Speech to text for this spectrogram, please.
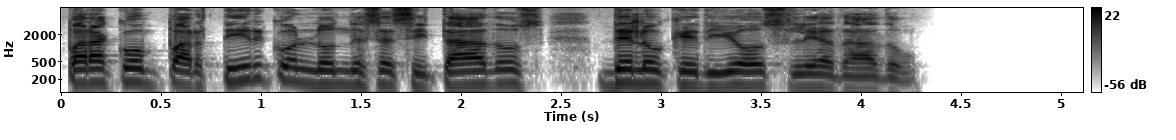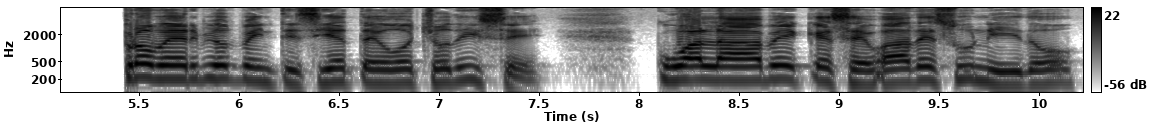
para compartir con los necesitados de lo que Dios le ha dado. Proverbios 27:8 dice, Cual ave que se va de su nido,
